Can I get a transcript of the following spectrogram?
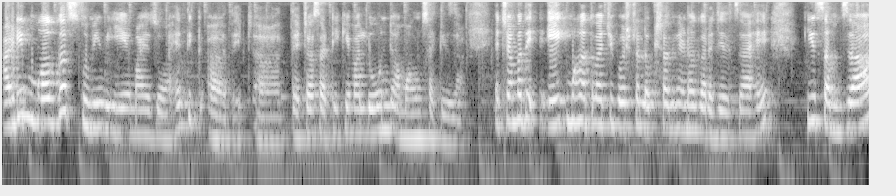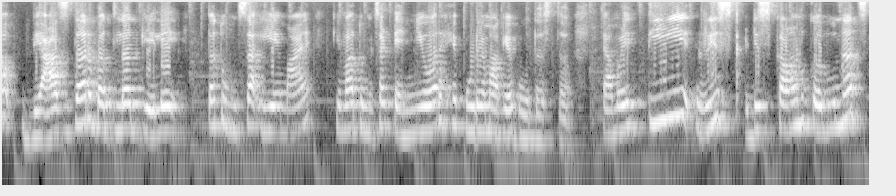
आणि मगच तुम्ही ई एम आय जो आहे त्याच्यासाठी किंवा लोन अमाऊंटसाठी जा. याच्यामध्ये एक महत्वाची गोष्ट लक्षात घेणं गरजेचं आहे की समजा व्याजदर बदलत गेले तर तुमचा ई एम आय किंवा तुमचं टेन्युअर हे पुढे मागे होत असतं. त्यामुळे ती रिस्क डिस्काउंट करूनच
